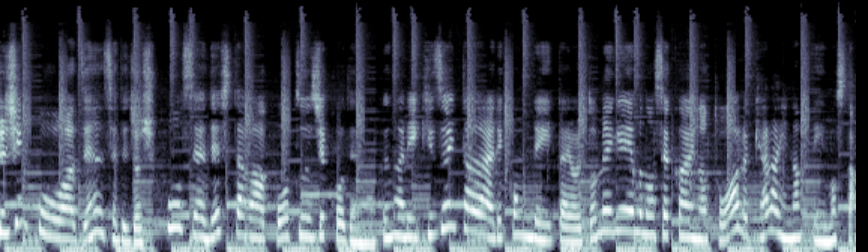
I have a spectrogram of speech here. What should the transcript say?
主人公は前世で女子高生でしたが、交通事故で亡くなり、気づいたらやり込んでいた乙女ゲームの世界のとあるキャラになっていました。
